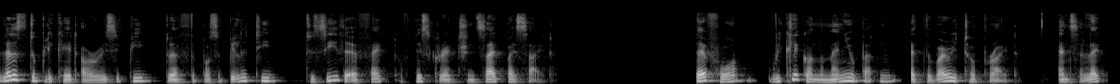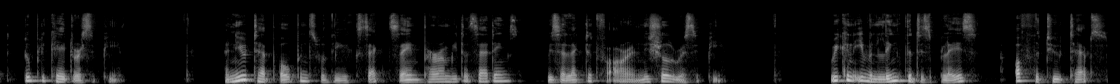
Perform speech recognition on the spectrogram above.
Let us duplicate our recipe to have the possibility to see the effect of this correction side by side. Therefore, we click on the menu button at the very top right and select Duplicate Recipe. A new tab opens with the exact same parameter settings we selected for our initial recipe. We can even link the displays of the two tabs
